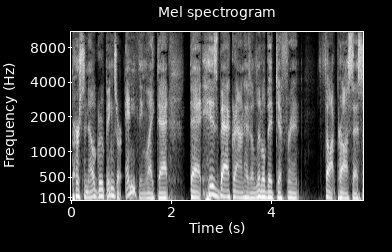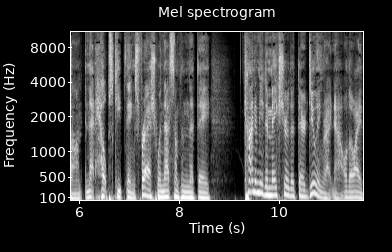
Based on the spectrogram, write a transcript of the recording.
personnel groupings or anything like that that his background has a little bit different thought process on. And that helps keep things fresh when that's something that they kind of need to make sure that they're doing right now. Although I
